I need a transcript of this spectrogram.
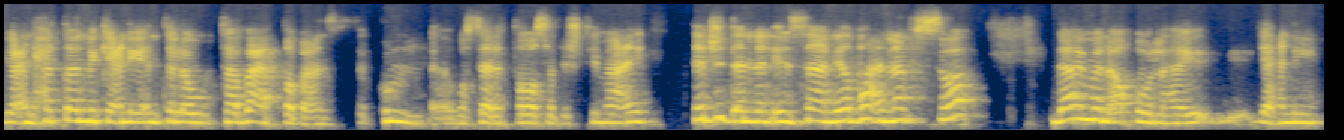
يعني حتى أنك يعني أنت لو تابعت طبعا كل وسائل التواصل الاجتماعي تجد أن الإنسان يضع نفسه دائما أقولها يعني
